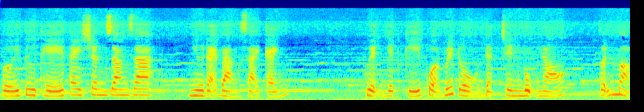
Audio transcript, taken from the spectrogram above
với tư thế tay chân giang ra như đại bàng sải cánh. Quyển nhật ký của Riddle đặt trên bụng nó vẫn mở.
